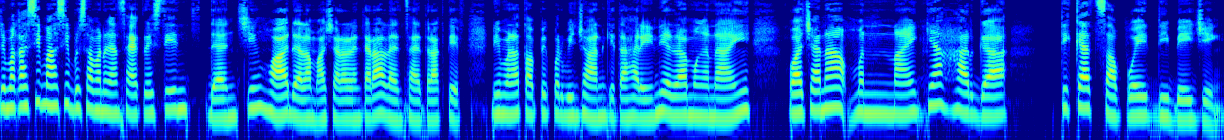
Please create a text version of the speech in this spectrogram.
Terima kasih masih bersama dengan saya Christine dan Hua dalam acara Lentera Lensa Interaktif di mana topik perbincangan kita hari ini adalah mengenai wacana menaiknya harga tiket subway di Beijing.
